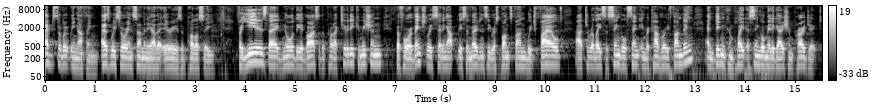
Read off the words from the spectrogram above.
Absolutely nothing, as we saw in so many other areas of policy. For years, they ignored the advice of the Productivity Commission before eventually setting up this emergency response fund, which failed uh, to release a single cent in recovery funding and didn't complete a single mitigation project.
